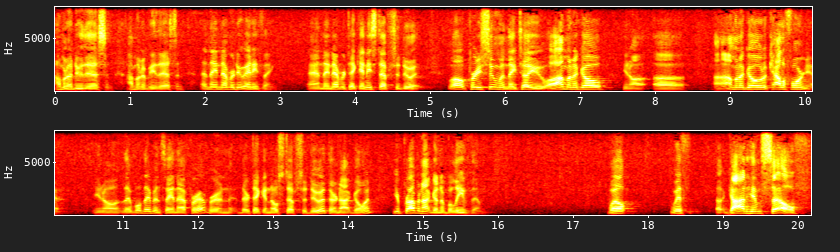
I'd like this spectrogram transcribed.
I'm going to do this and I'm going to be this, and, and they never do anything, and they never take any steps to do it, well, pretty soon when they tell you, well, I'm going to go, you know, uh, I'm going to go to California, you know, they, well, they've been saying that forever, and they're taking no steps to do it. They're not going. You're probably not going to believe them. Well, with uh, God Himself,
